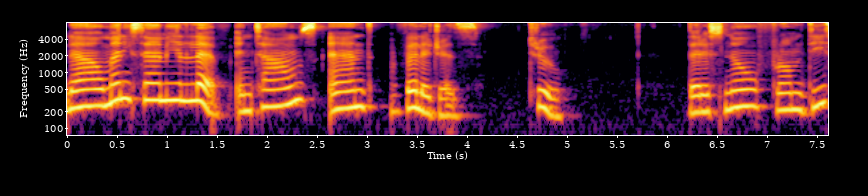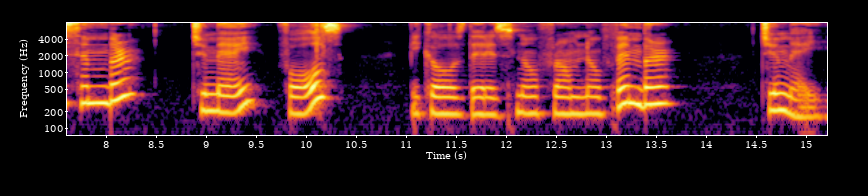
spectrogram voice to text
Now many Sami live in towns and villages. True. There is snow from December to May falls because there is snow from November to May.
